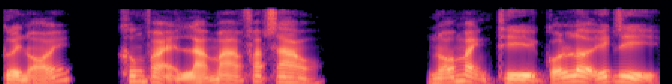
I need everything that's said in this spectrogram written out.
cười nói, không phải là ma pháp sao. Nó mạnh thì có lợi ích gì?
